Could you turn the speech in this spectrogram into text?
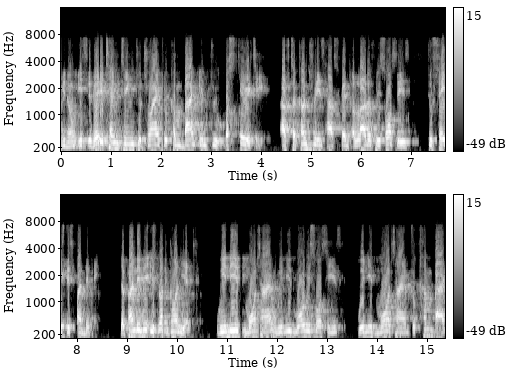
you know, it's very tempting to try to come back into austerity after countries have spent a lot of resources to face this pandemic. The pandemic is not gone yet. We need more time, we need more resources, we need more time to come back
